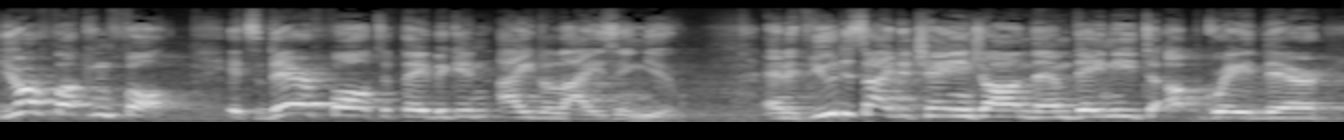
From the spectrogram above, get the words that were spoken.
Your fucking fault. It's their fault if they begin idolizing you. And if you decide to change on them, they need to upgrade their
